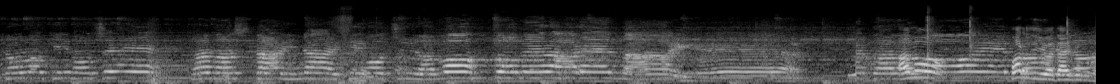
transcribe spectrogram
この気持ち話したりない気持ちはもう止められないあのパロディは大丈夫なの？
